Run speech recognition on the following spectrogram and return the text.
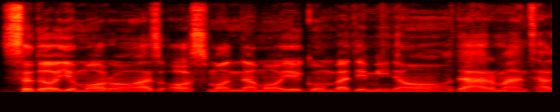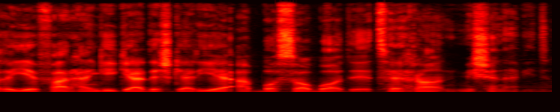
صدای ما را از آسمان نمای گنبد مینا در منطقه فرهنگی گردشگری عباس آباد تهران میشنوید.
